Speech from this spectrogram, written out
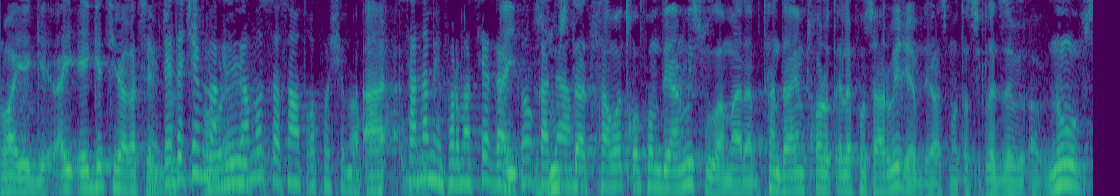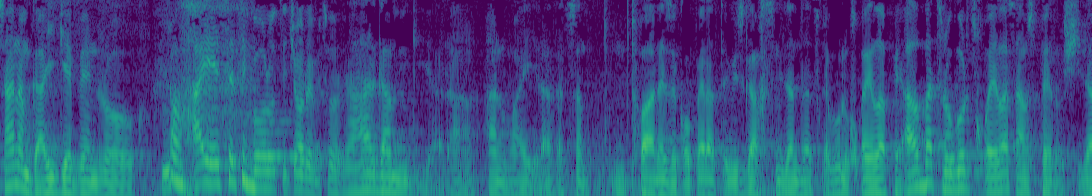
ну აი ეგ აი ეგეთი რაღაცები და ჩემ მაგის გამო სამწყოფოში მოხდა სანამ ინფორმაცია გაიგო გადა აი ზუსტად სამწყოფომდე არ მისულა მაგრამ თან დაემთხვა რომ ტელეფონს არ ვიღებდი რაღაც მოტოციკლეტზე ვიყავი ну სანამ გაიგებენ რომ აი ესეთი ბოროტი ჭორები თუ რა არ გამიგია რა? ანუ აი რაღაცა თვარეზე კოოპერატივის გახსნიდან დაწყებული ყველაფერი. ალბათ როგორც ყველას ამ სფეროში რა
